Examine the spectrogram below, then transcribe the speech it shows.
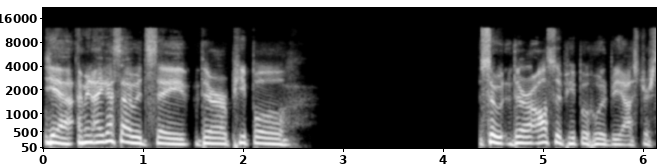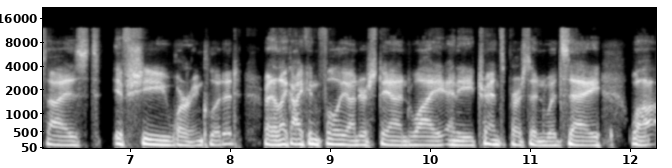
Yeah, I mean, I guess I would say there are people. So there are also people who would be ostracized if she were included, right? Like I can fully understand why any trans person would say, "Well,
